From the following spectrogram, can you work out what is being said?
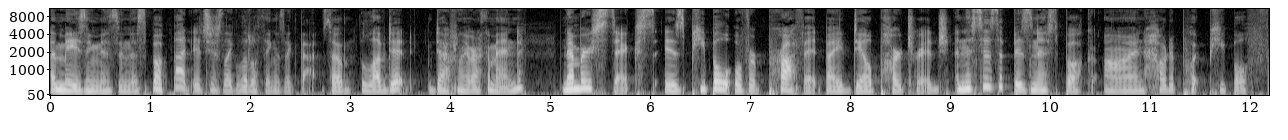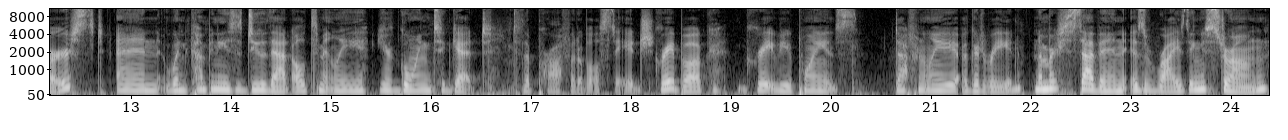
amazingness in this book but it's just like little things like that so loved it definitely recommend Number six is People Over Profit by Dale Partridge. And this is a business book on how to put people first. And when companies do that, ultimately, you're going to get to the profitable stage. Great book, great viewpoints, definitely a good read. Number seven is Rising Strong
